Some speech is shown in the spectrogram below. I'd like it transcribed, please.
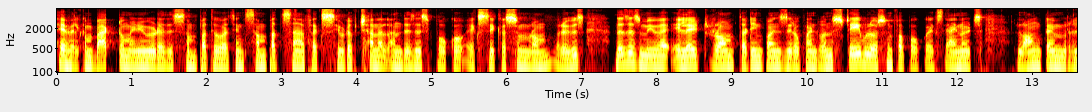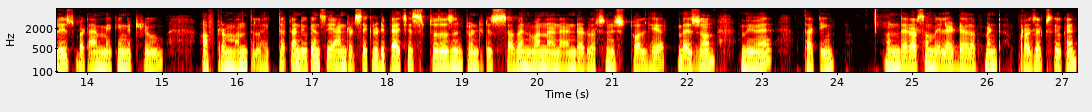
Hey, welcome back to my new video. This is Sampath You're watching Sampath FX YouTube channel, and this is Poco X3 custom ROM reviews. This is MIUI Elite ROM 13.0.1 stable version for Poco X3. I know it's long time released, but I'm making it review after a month like that. And you can see Android security patches 2022 7.1 and Android version is 12 here based on MIUI 13. And there are some Elite development projects you can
